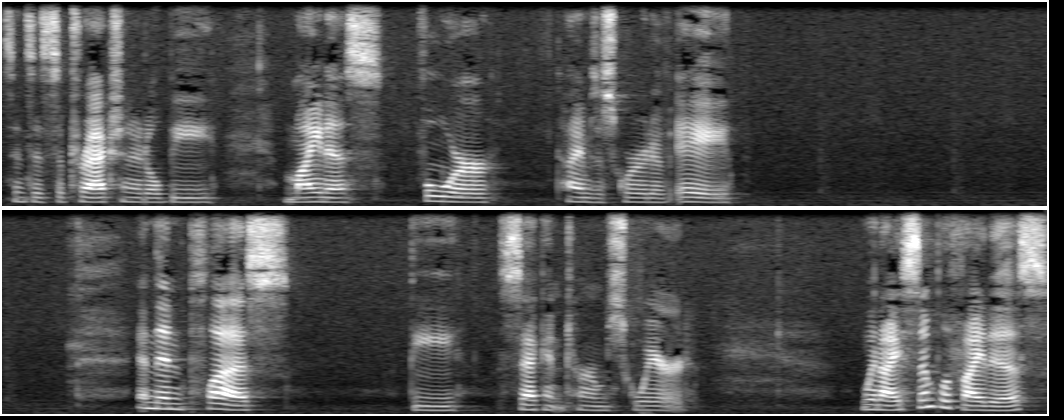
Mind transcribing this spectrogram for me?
Since it's subtraction, it'll be minus 4 times the square root of a. And then plus the second term squared. When I simplify this,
